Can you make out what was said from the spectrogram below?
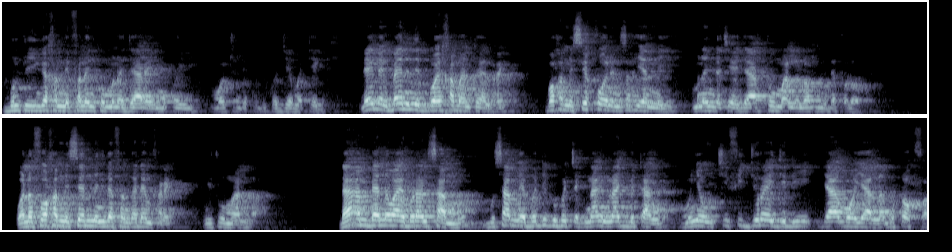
bunt yi nga xam ne fa lañ ko mën a jaaree mu koy moytandiku di ko jéem a teggi léeg-léeg benn nit booy xamanteel rek boo xam ne séqoo leen sax yenn yi mën nañ la cee jaar tuumaal la loo xam ne defaloo ko wala foo xam ne seen nañ la fa nga dem fa rek ñu tuumaal la daa am benn waay bu daan sàmm bu sàmmee ba diggu bëccëg naaj naaj bi tàng mu ñëw ci fi juree ji di jaamoo yàlla mu toog fa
